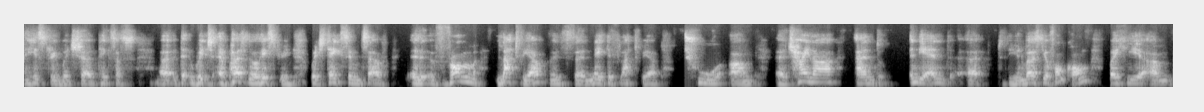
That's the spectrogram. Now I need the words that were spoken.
a history which uh, takes us, uh, which a personal history, which takes himself uh, from Latvia, his uh, native Latvia, to um, China, and in the end to the University of Hong Kong, where he um,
